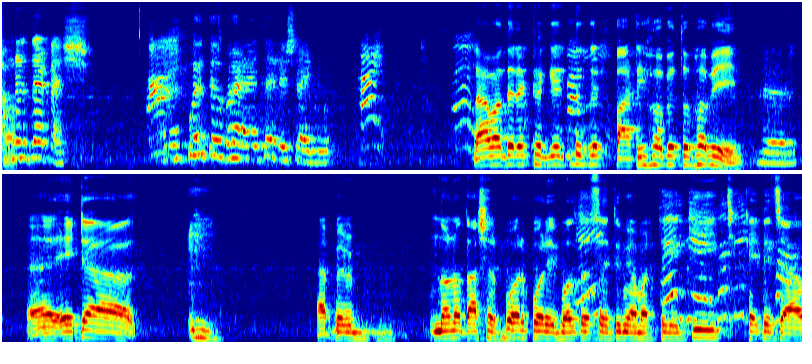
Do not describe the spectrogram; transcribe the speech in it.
আপনার জ্যাটাস আমি কইতে ভাই তাহলে সাইবো। না আমাদের একটা গেট টু গেট পার্টি হবে তো ভাবি। আহ, এটা আপনার ননদ আসার পর পরে বলতেছে তুমি আমার থেকে কি খাইতে চাও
